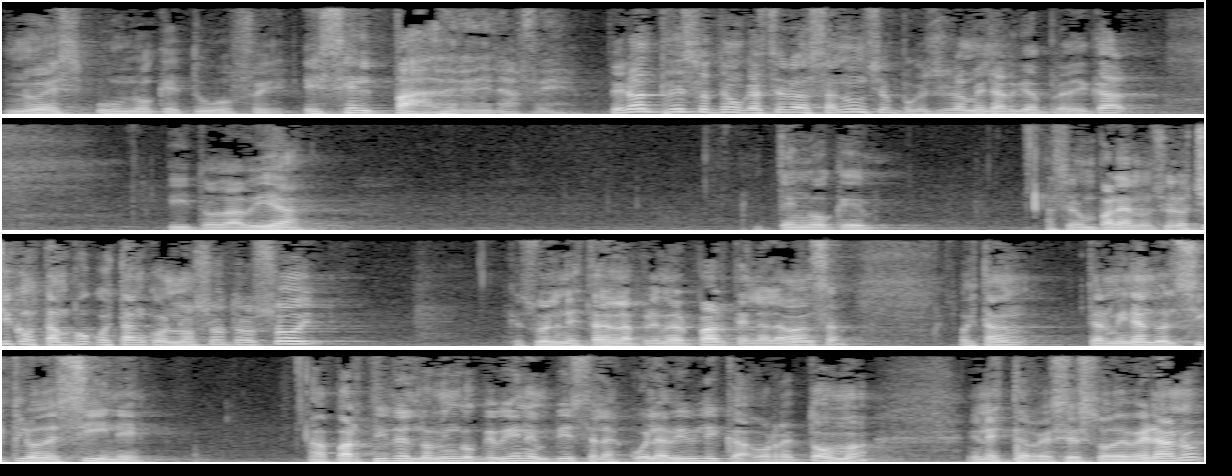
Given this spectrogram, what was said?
no es uno que tuvo fe, es el padre de la fe. Pero antes de eso tengo que hacer los anuncios porque yo ya me largué a predicar y todavía tengo que hacer un par de anuncios. Los chicos tampoco están con nosotros hoy, que suelen estar en la primera parte, en la alabanza, o están terminando el ciclo de cine. A partir del domingo que viene empieza la escuela bíblica o retoma en este receso de verano.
